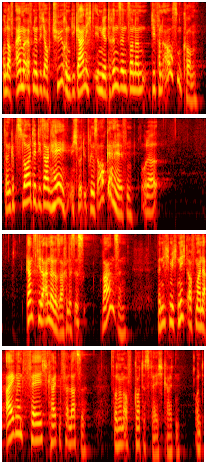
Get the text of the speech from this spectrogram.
Und auf einmal öffnen sich auch Türen, die gar nicht in mir drin sind, sondern die von außen kommen. Dann gibt es Leute, die sagen, hey, ich würde übrigens auch gerne helfen. Oder ganz viele andere Sachen. Das ist Wahnsinn, wenn ich mich nicht auf meine eigenen Fähigkeiten verlasse, sondern auf Gottes Fähigkeiten und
